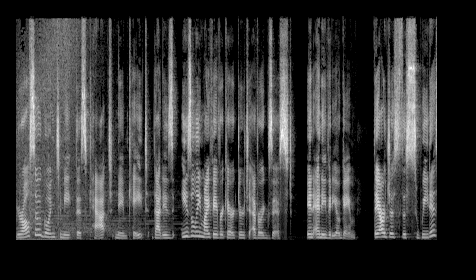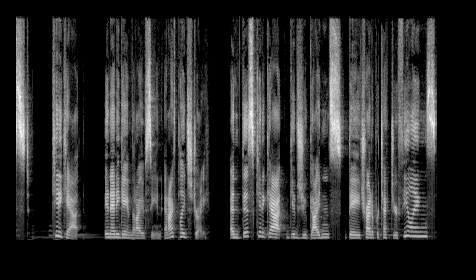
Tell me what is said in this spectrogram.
You're also going to meet this cat named Cait that is easily my favorite character to ever exist in any video game. They are just the sweetest kitty cat in any game that I have seen, and I've played Stray. And this kitty cat gives you guidance. They try to protect your feelings.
